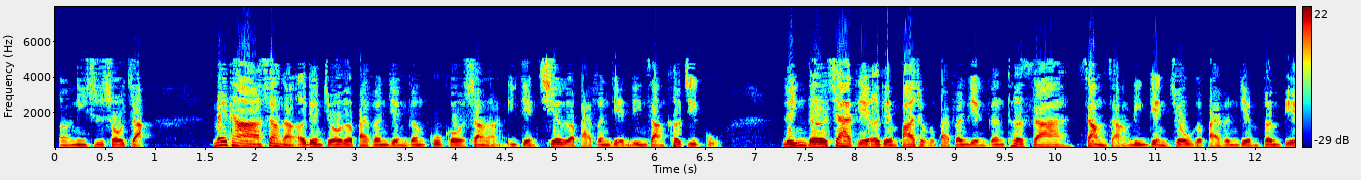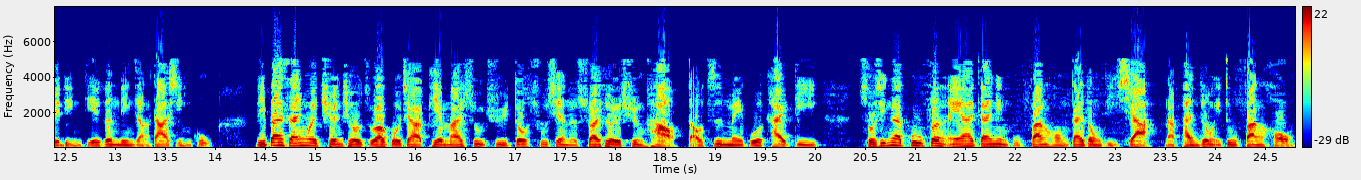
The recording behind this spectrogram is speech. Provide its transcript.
呃逆势收涨。Meta 上涨二点九二个百分点，跟 Google 上涨一点七二个百分点领涨科技股。林德下跌二点八九个百分点，跟特斯拉上涨零点九五个百分点，分别领跌跟领涨大型股。礼拜三因为全球主要国家的 PMI 数据都出现了衰退的讯号，导致美股的开低。首先，在部分 AI 概念股翻红带动底下，那盘中一度翻红，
